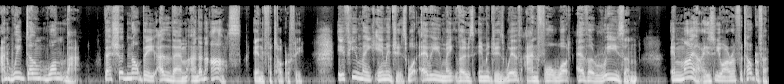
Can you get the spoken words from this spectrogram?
And we don't want that. There should not be a them and an us in photography. If you make images, whatever you make those images with, and for whatever reason, in my eyes, you are a photographer.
